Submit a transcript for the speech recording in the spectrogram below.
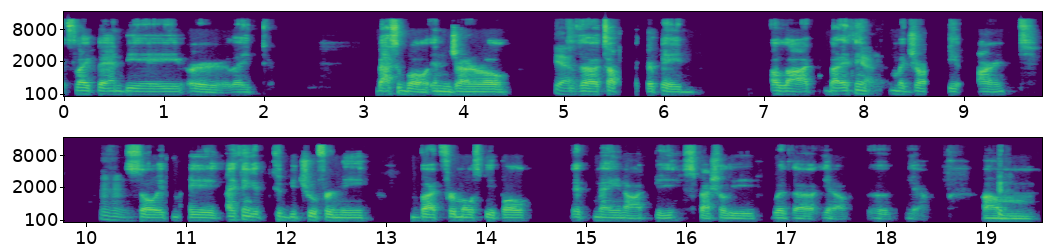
it's like the NBA or like basketball in general. yeah, The top players are paid a lot, but I think Yeah. majority aren't. Mhm. So it may, I think it could be true for me, but for most people, it may not be, especially with the, you know, the, yeah. Um,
